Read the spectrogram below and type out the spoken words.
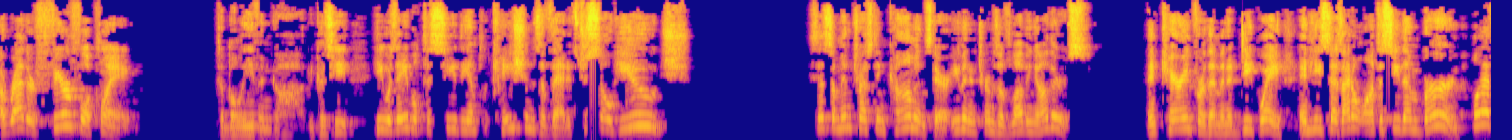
a rather fearful claim to believe in God because he, he was able to see the implications of that. It's just so huge. He says some interesting comments there, even in terms of loving others and caring for them in a deep way. And he says, I don't want to see them burn. Well, that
